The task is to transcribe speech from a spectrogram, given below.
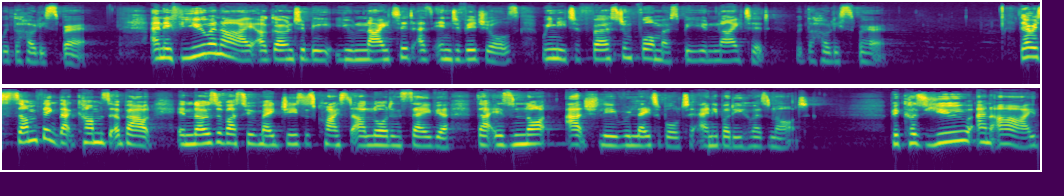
with the Holy Spirit. And if you and I are going to be united as individuals, we need to first and foremost be united with the Holy Spirit. There is something that comes about in those of us who've made Jesus Christ our Lord and Savior that is not actually relatable to anybody who has not. Because you and I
